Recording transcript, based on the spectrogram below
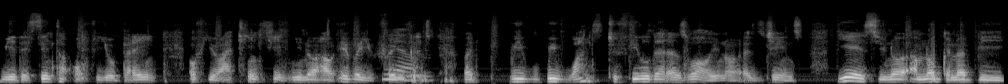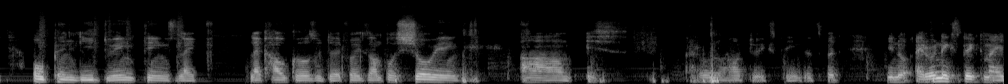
we're the center of your brain, of your attention, you know, however you phrase Yeah. it. But we we want to feel that as well, you know, as James. Yes, you know, I'm not gonna be openly doing things like like how girls would do it. For example, showing um is I don't know how to explain this, but you know, I don't expect my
